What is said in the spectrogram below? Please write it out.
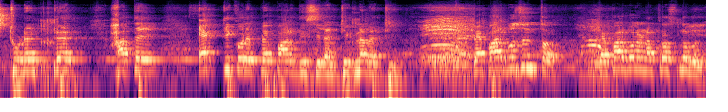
স্টুডেন্টের হাতে একটি করে পেপার দিছিলেন ঠিক না ঠিক? পেপার বুঝুন তো পেপার বলে না প্রশ্ন বলি?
